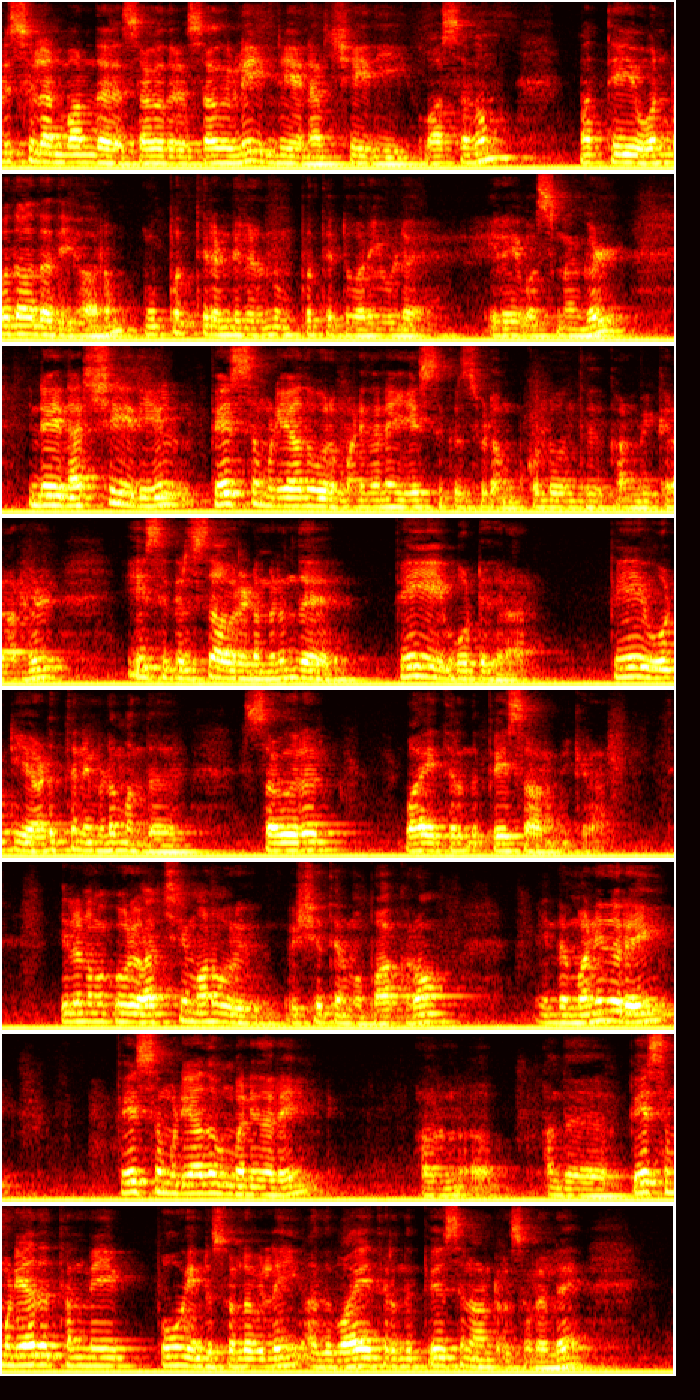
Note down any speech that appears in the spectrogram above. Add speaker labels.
Speaker 1: கிறிஸ்துவில் அன்பார்ந்த சகோதர சகோதரிகளே இன்றைய நற்செய்தி வாசகம் மத்திய ஒன்பதாவது அதிகாரம் முப்பத்தி ரெண்டிலிருந்து முப்பத்தெட்டு வரை உள்ள இறை வசனங்கள் இன்றைய நற்செய்தியில் பேச முடியாத ஒரு மனிதனை இயேசு கிறிஸ்துவிடம் கொண்டு வந்து காண்பிக்கிறார்கள். இயேசு கிறிஸ்து அவரிடமிருந்து பேயை ஓட்டுகிறார். பேயை ஓட்டிய அடுத்த நிமிடம் அந்த சகோதரர் வாயை திறந்து பேச ஆரம்பிக்கிறார். இதில் நமக்கு ஒரு ஆச்சரியமான ஒரு விஷயத்தை நம்ம பார்க்குறோம். இந்த மனிதரை பேச முடியாத ஒரு மனிதரை அந்த பேச முடியாத தன்மையை போ என்று சொல்லவில்லை அது வாயை திறந்து பேசுனா என்று சொல்லலை.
